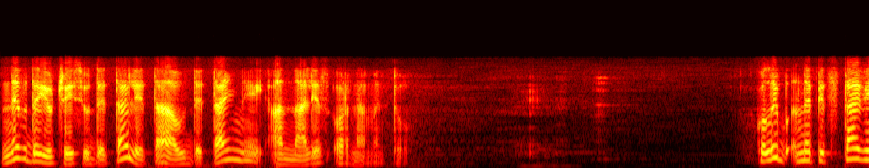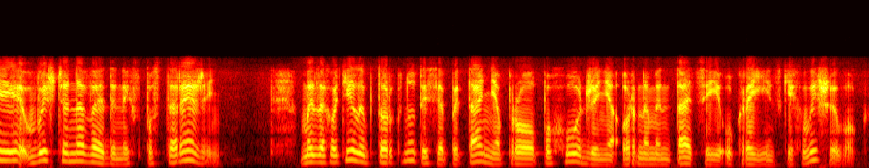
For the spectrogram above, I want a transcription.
не вдаючись у деталі та в детальний аналіз орнаменту. Коли б на підставі вище наведених спостережень ми захотіли б торкнутися питання про походження орнаментації українських вишивок,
